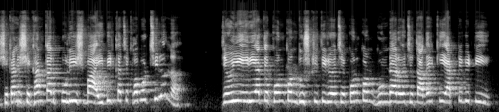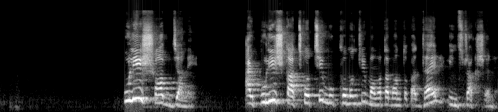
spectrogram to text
সেখানে সেখানকার পুলিশ বা আইবির কাছে খবর ছিল না? যে ওই এরিয়াতে কোন কোন দুষ্কৃতি রয়েছে, কোন কোন গুন্ডা রয়েছে, তাদের কি অ্যাক্টিভিটি পুলিশ সব জানে। আর পুলিশ কাজ করছে মুখ্যমন্ত্রী মমতা বন্দ্যোপাধ্যায়ের ইনস্ট্রাকশনে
